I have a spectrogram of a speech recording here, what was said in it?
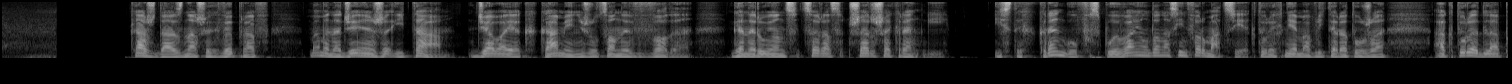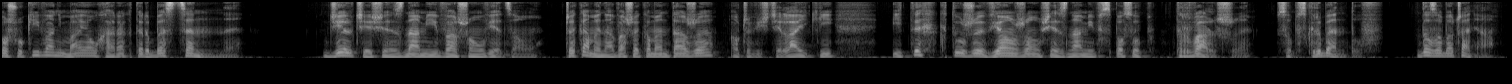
Każda z naszych wypraw, mamy nadzieję, że i ta działa jak kamień rzucony w wodę, generując coraz szersze kręgi. I z tych kręgów spływają do nas informacje, których nie ma w literaturze, a które dla poszukiwań mają charakter bezcenny. Dzielcie się z nami waszą wiedzą. Czekamy na wasze komentarze, oczywiście lajki i tych, którzy wiążą się z nami w sposób trwalszy, subskrybentów. Do zobaczenia.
